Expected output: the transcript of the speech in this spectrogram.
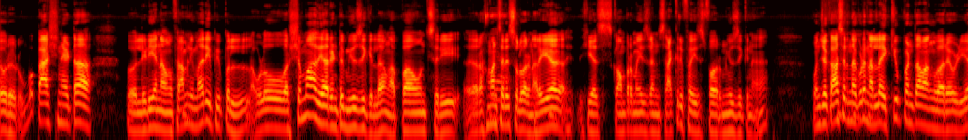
ஒரு ரொம்ப பேஷனேட்டாக இப்போ லிடியன் அவங்க ஃபேமிலி மாதிரி பீப்புள் அவ்வளோ வருஷமாக அது யார் இன்ட்டு மியூசிக் இல்லை. அவங்க அப்பாவும் சரி ரஹ்மான் சரி சொல்லுவார். நிறைய he has compromised and sacrificed for மியூசிக்னு கொஞ்சம் காசு இருந்தால் கூட நல்ல எக்யூப்மெண்ட் தான் வாங்குவார் ஒழிய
